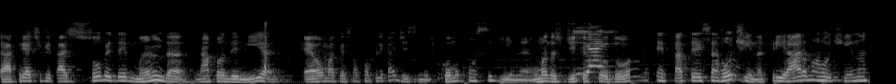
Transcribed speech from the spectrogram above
a criatividade sobre demanda na pandemia é uma questão complicadíssima de como conseguir, né? Uma das dicas que eu dou é tentar ter essa rotina, criar uma rotina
